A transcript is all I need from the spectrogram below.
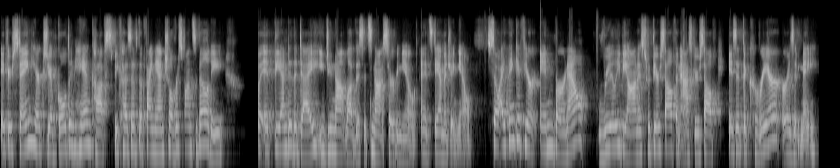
If you're staying here because you have golden handcuffs because of the financial responsibility, but at the end of the day, you do not love this. It's not serving you and it's damaging you. So I think if you're in burnout, really be honest with yourself and ask yourself, is it the career or is it me?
